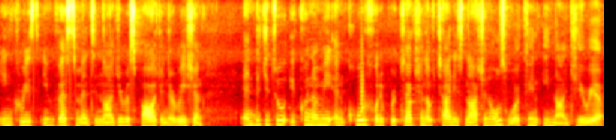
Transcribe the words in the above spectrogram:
increased investment in Nigeria's power generation and digital economy and called for the protection of Chinese nationals working in Nigeria.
